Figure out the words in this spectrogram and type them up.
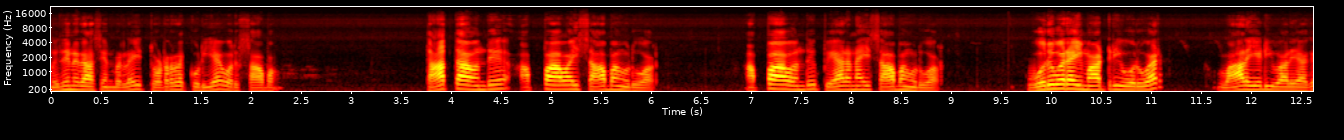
மிதுன ராசி என்பர்களை தொடரக்கூடிய ஒரு சாபம். தாத்தா வந்து அப்பாவை சாபம் விடுவார். அப்பா வந்து பேரனை சாபம் விடுவார். ஒருவரை மாற்றி ஒருவர் வாழையடி வாழையாக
